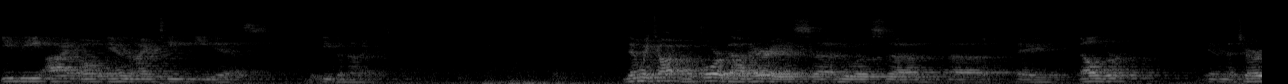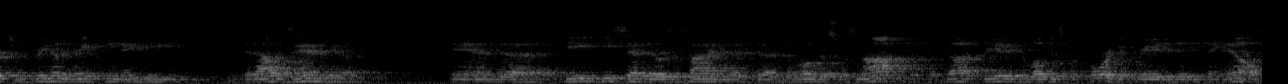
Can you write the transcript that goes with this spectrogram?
E B I O N I T E S. The Ebionites. Then we talked before about Arius, uh, who was uh, uh, a elder in the church in 318 AD at Alexandria. And uh, he, he said there was a time that uh, the Logos was not, that, God created the Logos before he created anything else,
